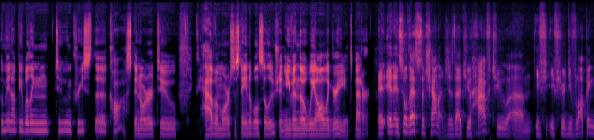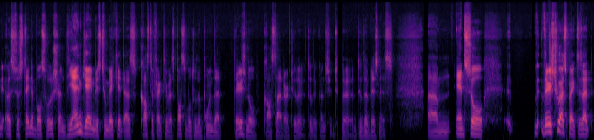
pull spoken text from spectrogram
who may not be willing to increase the cost in order to have a more sustainable solution, even though we all agree it's better. And, and, and so that's the challenge is that you have to, um, if, if you're developing a sustainable solution, the end game is to make it as cost effective as possible to the point that there is no cost adder to the to the to the to the business. Um, and so there's two aspects is that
